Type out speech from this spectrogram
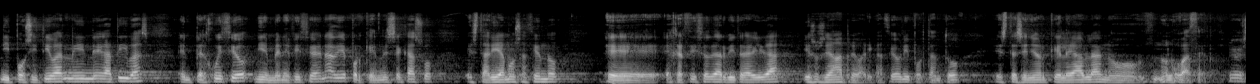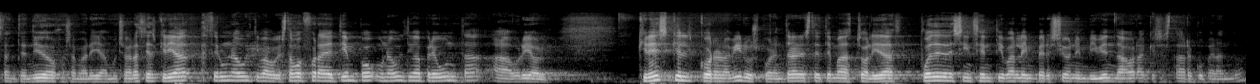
ni positivas ni negativas en perjuicio ni en beneficio de nadie, porque en ese caso estaríamos haciendo eh, ejercicio de arbitrariedad y eso se llama prevaricación y por tanto este señor que le habla no, no lo va a hacer. Está entendido, José María. Muchas gracias. Quería hacer una última, porque estamos fuera de tiempo, una última pregunta a Oriol. ¿Crees que el coronavirus, por entrar en este tema de actualidad, puede desincentivar la inversión en vivienda ahora que se está recuperando?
